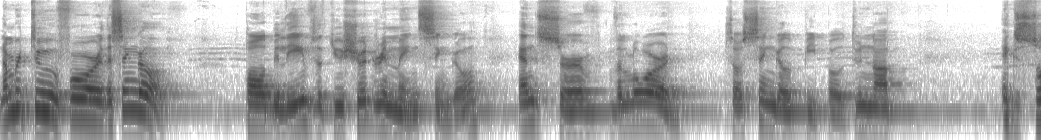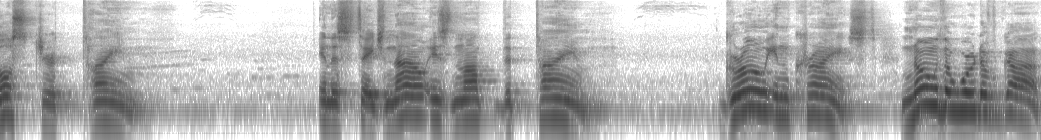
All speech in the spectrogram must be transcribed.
Number two, for the single, Paul believes that you should remain single and serve the Lord. So, single people, do not exhaust your time in this stage. Now is not the time. Grow in Christ. Know the Word of God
